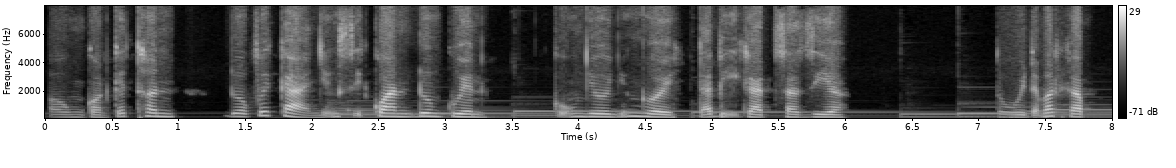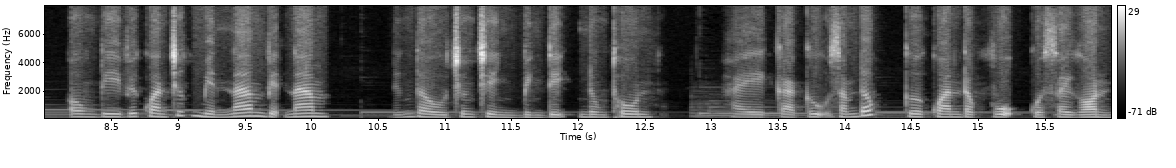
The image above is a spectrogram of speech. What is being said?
Ông còn kết thân được với cả những sĩ quan đương quyền cũng như những người đã bị gạt ra rìa. Tôi đã bắt gặp ông đi với quan chức miền Nam Việt Nam đứng đầu chương trình Bình Định Nông thôn hay cả cựu giám đốc cơ quan đặc vụ của Sài Gòn.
